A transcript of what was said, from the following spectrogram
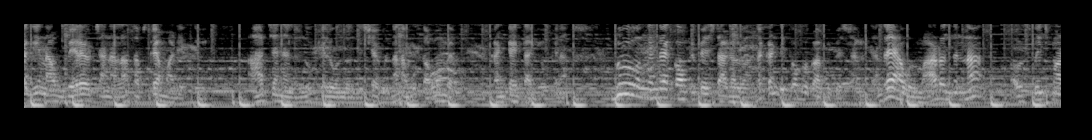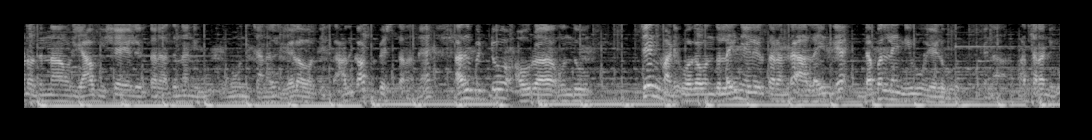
ಆಗಿ ನಾವು ಬೇರೆಯವ್ರ ಚಾನಲ್ನ ಸಬ್ಸ್ಕ್ರೈಬ್ ಮಾಡಿರ್ತೀವಿ. ಆ ಚಾನಲಲ್ಲೂ ಕೆಲವೊಂದೊಂದು ವಿಷಯಗಳನ್ನ ನಾವು ತಗೊಬೇಕು. ಕಂಟೆಂಟ್ ಆಗಿ ಓಕೆನಾ ಗುರು ಹಂಗಂದ್ರೆ ಕಾಪಿ ಪೇಸ್ಟ್ ಆಗಲ್ವಾ ಅಂದರೆ ಖಂಡಿತವಾಗ್ಲೂ ಕಾಪಿ ಪೇಸ್ಟ್ ಆಗುತ್ತೆ. ಅಂದರೆ ಅವ್ರು ಮಾಡೋದನ್ನು, ಅವ್ರು ಸ್ಪೀಚ್ ಮಾಡೋದನ್ನ, ಅವ್ರು ಯಾವ ವಿಷಯ ಹೇಳಿರ್ತಾರೆ ಅದನ್ನು ನೀವು ಒಂದು ಚಾನಲ್ ಹೇಳೋವಾಗಿಲ್ಲ ಅದು ಕಾಪಿ ಪೇಸ್ಟ್ ಥರನೇ ಅದು ಬಿಟ್ಟು ಅವರ ಒಂದು ಚೇಂಜ್ ಮಾಡಿ, ಇವಾಗ ಒಂದು ಲೈನ್ ಹೇಳಿರ್ತಾರೆ ಅಂದರೆ ಆ ಲೈನ್ಗೆ ಡಬಲ್ ಲೈನ್ ನೀವು ಹೇಳ್ಬೋದು ಓಕೆನಾ ಆ ಥರ ನೀವು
